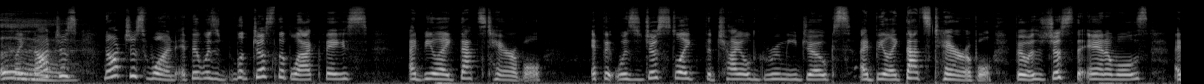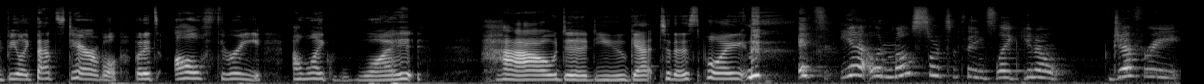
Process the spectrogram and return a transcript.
like not just not just one if it was just the blackface i'd be like that's terrible if it was just like the child groomy jokes, I'd be like, that's terrible. If it was just the animals, I'd be like, that's terrible. But it's all three. I'm like, what? How did you get to this point? It's yeah, with most sorts of things, like you know, Jeffree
